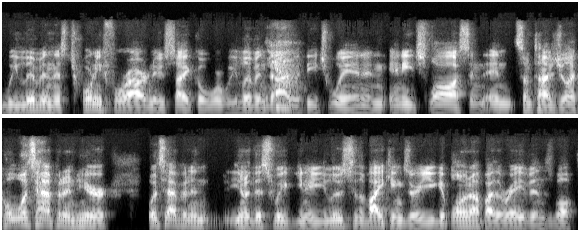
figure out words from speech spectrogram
we live in this 24 hour news cycle where we live and die yeah. with each win and, and each loss. And and sometimes you're like, oh, what's happening here? What's happening, you know, this week? You know, you lose to the Vikings or you get blown out by the Ravens. Well,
